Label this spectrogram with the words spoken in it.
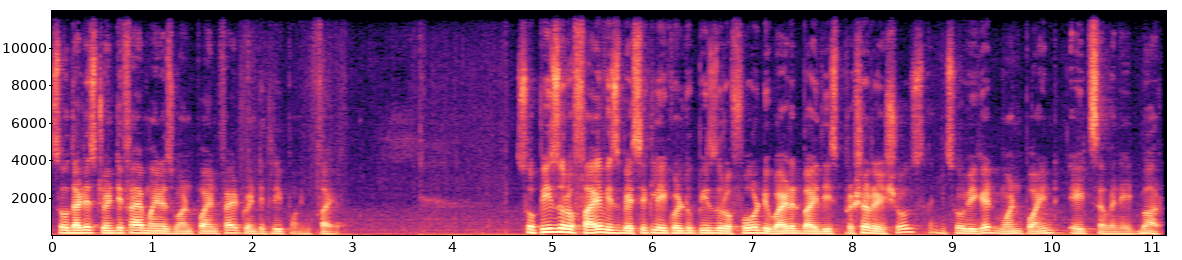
So, that is 25 minus 1.5 23.5. So, P 05 is basically equal to P 04 divided by these pressure ratios and so we get 1.878 bar.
